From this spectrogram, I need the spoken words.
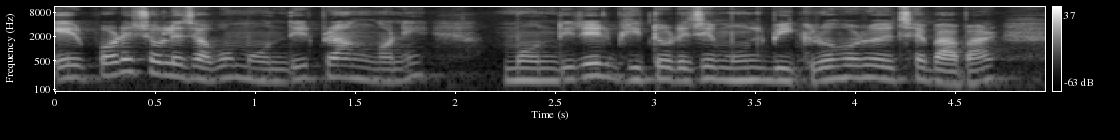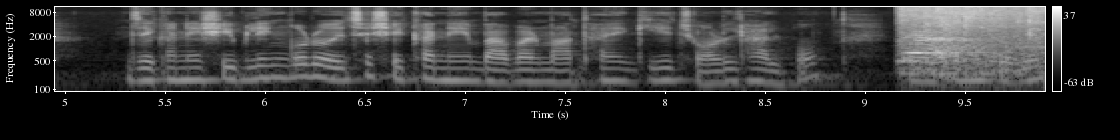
এরপরে চলে যাব মন্দির প্রাঙ্গণে। মন্দিরের ভিতরে যে মূল বিগ্রহ রয়েছে বাবার, যেখানে শিবলিঙ্গ রয়েছে, সেখানে বাবার মাথায় গিয়ে জল ঢালবো। এখন চলুন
